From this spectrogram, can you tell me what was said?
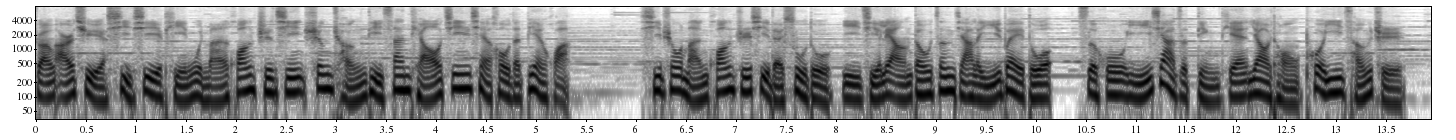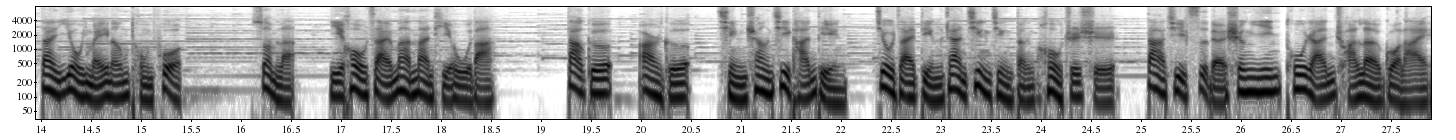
转而去细细体悟蛮荒之心生成第三条金线后的变化，吸收蛮荒之气的速度以及量都增加了一倍多，似乎一下子顶天要捅破一层纸，但又没能捅破。算了，以后再慢慢体悟吧。大哥、二哥，请上祭坛顶。就在顶站静静等候之时，大祭司的声音突然传了过来。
